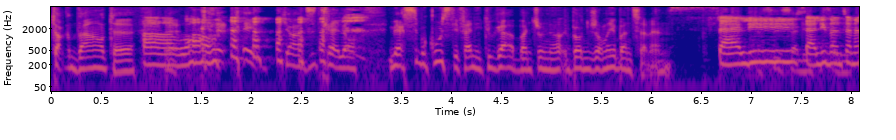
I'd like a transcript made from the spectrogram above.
tordante. Euh, ah, wow. qui en dit très long. Merci beaucoup, Stéphanie Touga. Bonne journée, bonne, journée, bonne semaine. salut, salut bonne semaine.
